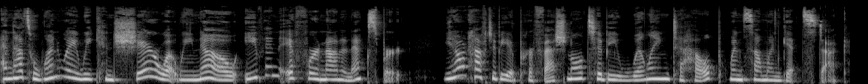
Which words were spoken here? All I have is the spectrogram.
and that's one way we can share what we know, even if we're not an expert. You don't have to be a professional to be willing to help when someone gets stuck.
